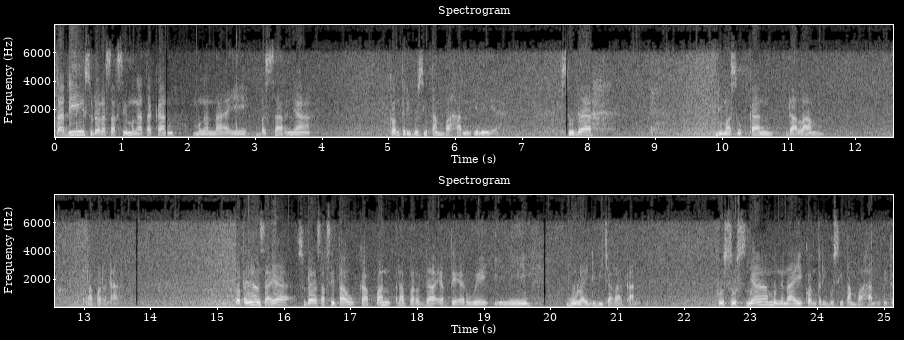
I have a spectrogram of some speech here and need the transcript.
Tadi saudara saksi mengatakan mengenai besarnya kontribusi tambahan ini ya, sudah dimasukkan dalam raperda. Pertanyaan saya, saudara saksi tahu kapan raperda RT RW ini mulai dibicarakan? khususnya mengenai kontribusi tambahan itu.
